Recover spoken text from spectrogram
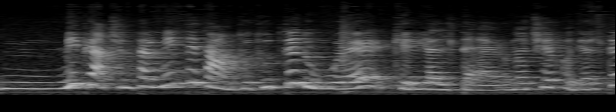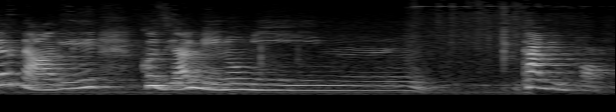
mm, mi piacciono talmente tanto tutte e due che li alterno, cerco di alternarli così almeno mi mm, cambio un po'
